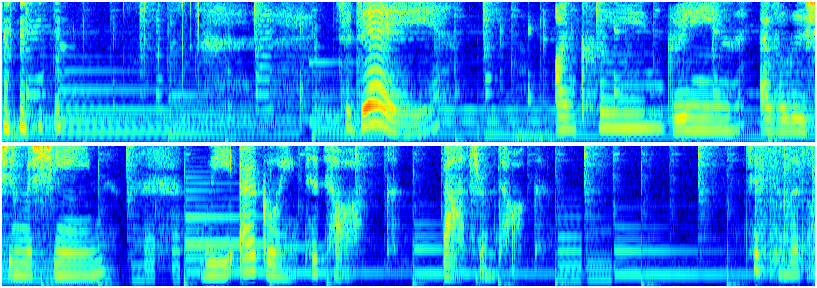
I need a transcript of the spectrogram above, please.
Today, on Clean Green Evolution Machine, we are going to talk bathroom talk just a little.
